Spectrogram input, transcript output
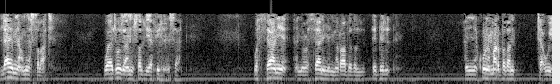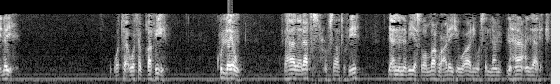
لا يمنع من الصلاة ويجوز أن يصلي فيه الإنسان والثاني النوع الثاني من مرابض الإبل أن يكون مربضا تأوي إليه وتبقى فيه كل يوم. فهذا لا تصح الصلاة فيه لأن النبي صلى الله عليه وآله وسلم نهى عن ذلك.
